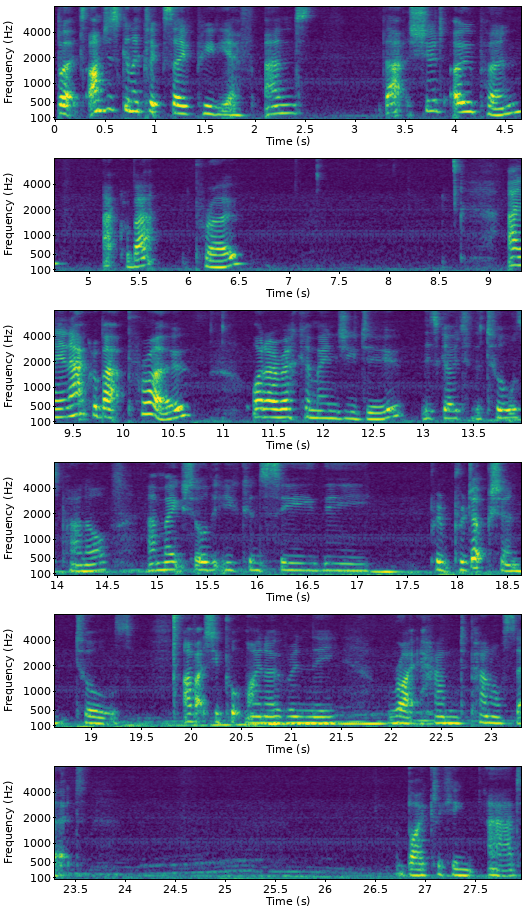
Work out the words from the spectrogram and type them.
But I'm just going to click Save PDF and that should open Acrobat Pro. And in Acrobat Pro, what I recommend you do is go to the Tools panel and make sure that you can see the print production tools. I've actually put mine over in the right hand panel set by clicking add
